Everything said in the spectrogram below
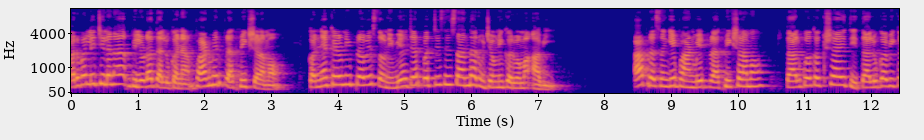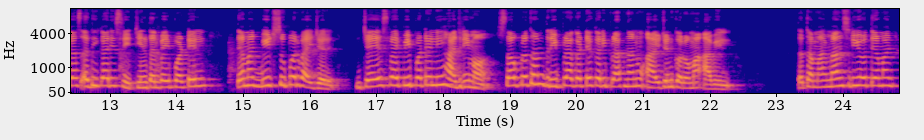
અરવલ્લી જિલ્લાના ભિલોડા તાલુકાના ભાડમેર પ્રાથમિક શાળામાં કન્યા કેળવણી પ્રવેશોત્સવની બે હજાર પચીસની શાનદાર ઉજવણી કરવામાં આવી. આ પ્રસંગે ભાણમેર પ્રાથમિક શાળામાં તાલુકા કક્ષાએથી તાલુકા વિકાસ અધિકારી શ્રી ચિંતનભાઈ પટેલ તેમજ બીટ સુપરવાઇઝર જયેશભાઈ પી પટેલની હાજરીમાં સૌપ્રથમ દ્વીપ પ્રાગટ્ય કરી પ્રાર્થનાનું આયોજન કરવામાં આવેલ. તથા મહેમાનશ્રીઓ તેમજ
